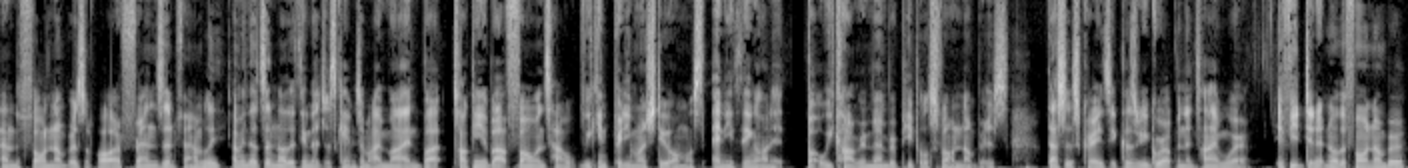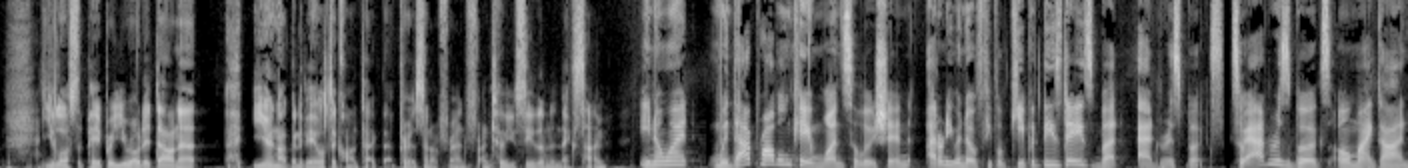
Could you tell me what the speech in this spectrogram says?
and the phone numbers of all our friends and family. I mean, that's another thing that just came to my mind. But talking about phones, how we can pretty much do almost anything on it, but we can't remember people's phone numbers. That's just crazy because we grew up in a time where if you didn't know the phone number, you lost the paper you wrote it down at, you're not going to be able to contact that person or friend for, until you see them the next time. You know what? With that problem came one solution. I don't even know if people keep it these days, but address books. So address books, oh my God.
